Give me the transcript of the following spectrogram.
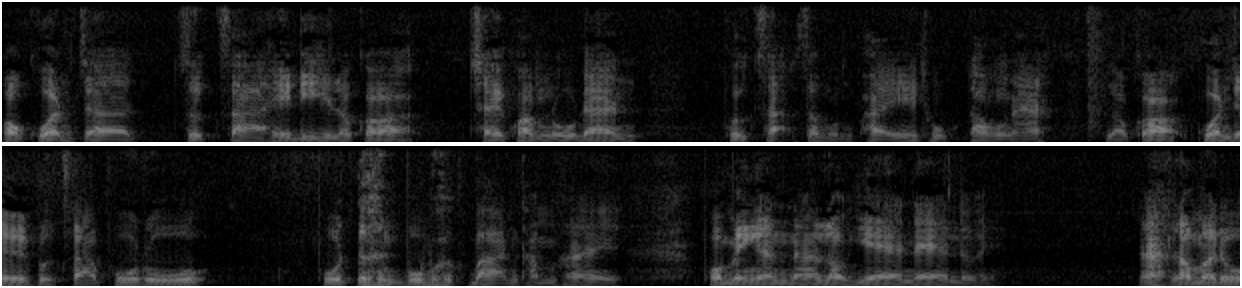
ก็ควรจะศึกษาให้ดีแล้วก็ ใช้ความรู้ด้านพฤกษาสมุนไพรให้ถูกต้องนะ แล้วก็ควรจะไปปรึกษาผู้รู้ ผู้ตื่นผู้เบิกบานทำให้เพราะไม่งั้นนะ เราแย่แน่เลยอะเรามาดู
